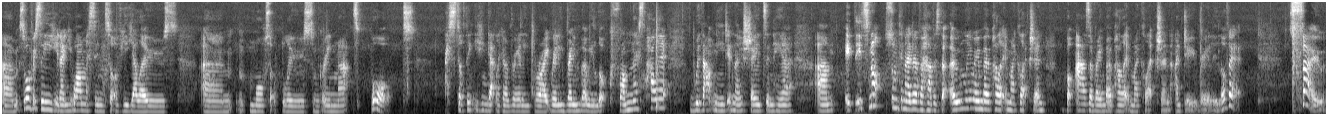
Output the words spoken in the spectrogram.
Um, so obviously you know you are missing sort of your yellows um, more sort of blues some green mattes but I still think you can get like a really bright really rainbowy look from this palette without needing those shades in here. Um, it, it's not something I'd ever have as the only rainbow palette in my collection, but as a rainbow palette in my collection, I do really love it. So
